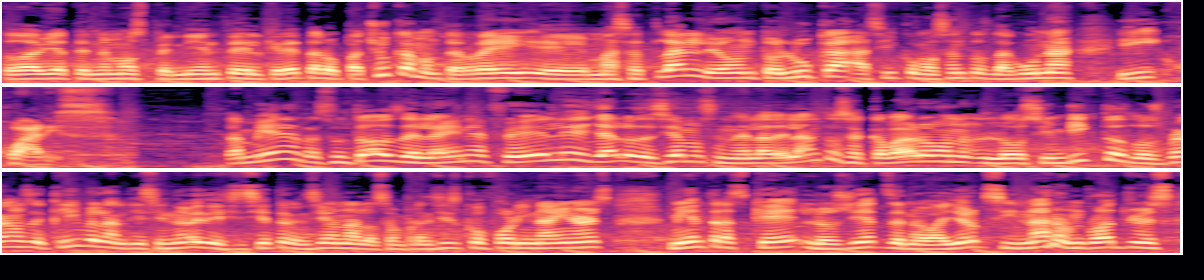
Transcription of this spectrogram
Todavía tenemos pendiente el Querétaro Pachuca, Monterrey, eh, Mazatlán, León, Toluca, así como Santos Laguna y Juárez. También resultados de la NFL, ya lo decíamos en el adelanto, se acabaron los invictos. Los Browns de Cleveland 19-17 vencieron a los San Francisco 49ers, mientras que los Jets de Nueva York sin Aaron Rodgers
